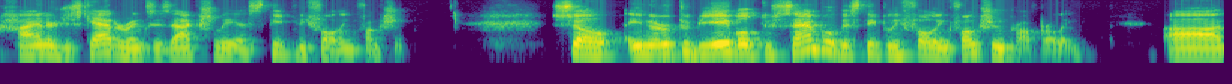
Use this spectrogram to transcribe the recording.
high energy scatterings is actually a steeply falling function. So in order to be able to sample this steeply falling function properly, uh,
